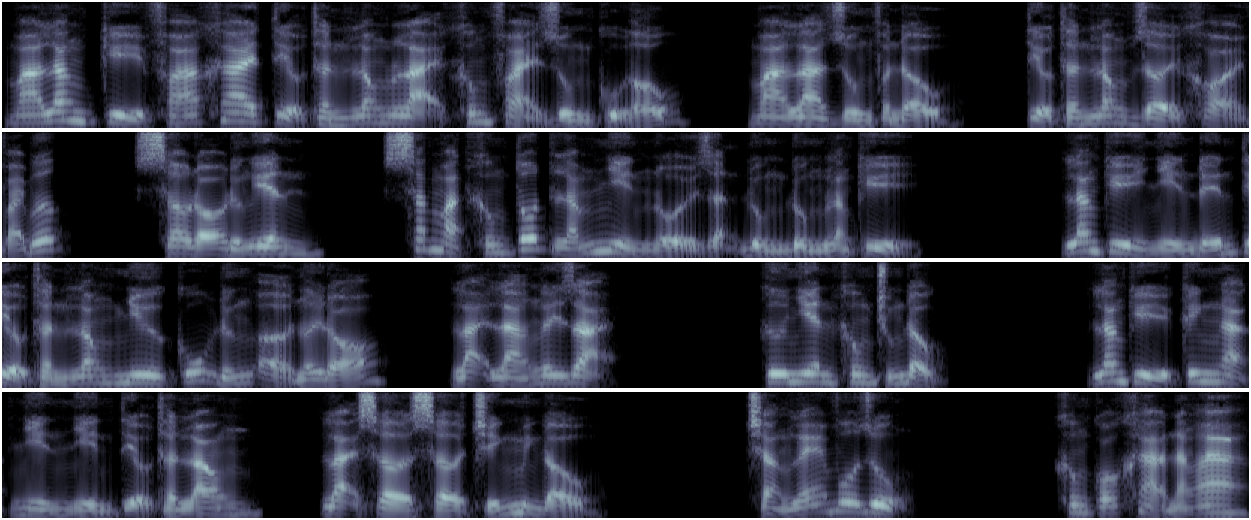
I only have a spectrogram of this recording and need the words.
Mà Lăng Kỳ phá khai tiểu thần long lại không phải dùng củ hấu, mà là dùng phần đầu, tiểu thần long rời khỏi vài bước, sau đó đứng yên, sắc mặt không tốt lắm nhìn nổi giận đùng đùng Lăng Kỳ. Lăng Kỳ nhìn đến tiểu thần long như cũ đứng ở nơi đó, lại là ngây dại. Cư nhiên không trúng độc. Lăng Kỳ kinh ngạc nhìn nhìn tiểu thần long, lại sờ sờ chính mình đầu. Chẳng lẽ vô dụng? Không có khả năng a.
